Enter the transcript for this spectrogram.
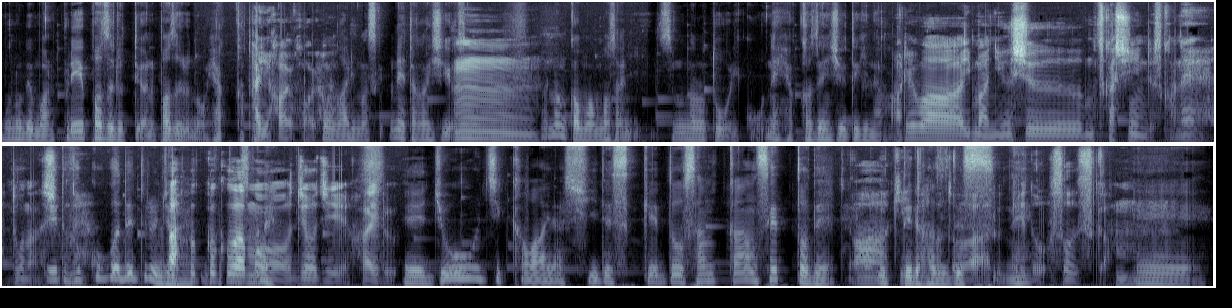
ものでもある、プレイパズルっていうあのパズルの百科という本がありますけどね、高木茂さん。なんかまあまさにその名の通り、こうね、百科全集的な。あれは今入手難しいんですかね。どうなんでしょう、ね、えっ、と、復刻が出てるんじゃないあ、復刻はもう常時入る。えー、常時かは怪しいですけど、3巻セットで売ってるはずですね。そうですか。えー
